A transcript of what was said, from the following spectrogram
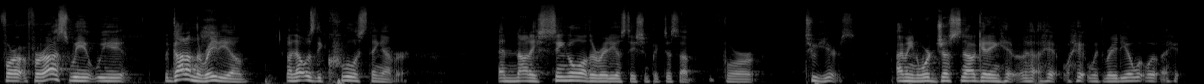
for for us, we we we got on the radio, and that was the coolest thing ever. And not a single other radio station picked us up for two years. I mean, we're just now getting hit hit, hit with radio hit,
